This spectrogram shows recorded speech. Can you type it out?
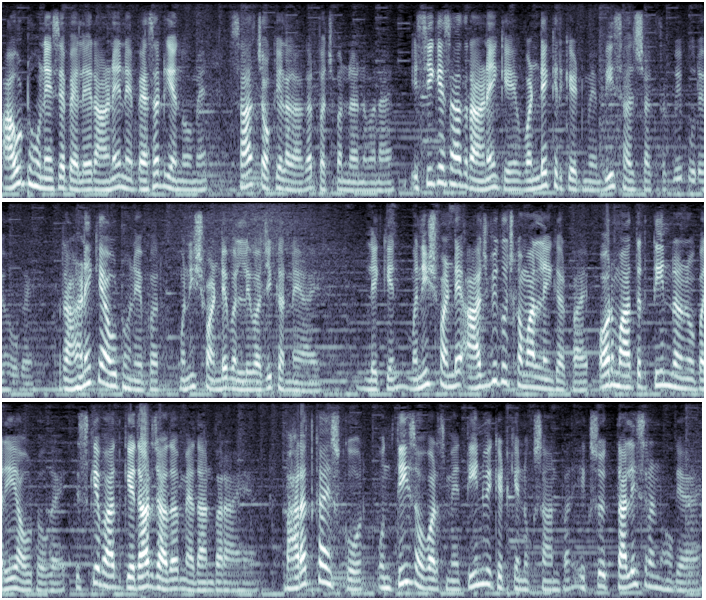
आउट होने से पहले राणे ने पैंसठ गेंदों में सात चौके लगाकर पचपन रन बनाए। इसी के साथ राणे के वनडे क्रिकेट में बीस तक भी पूरे हो गए। राणे के आउट होने पर मनीष पांडे बल्लेबाजी करने आए, लेकिन मनीष पांडे आज भी कुछ कमाल नहीं कर पाए और मात्र तीन रनों पर ही आउट हो गए। इसके बाद केदार जाधव मैदान पर आए हैं। भारत का स्कोर 29 ओवर्स में तीन विकेट के नुकसान पर 141 रन हो गया है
